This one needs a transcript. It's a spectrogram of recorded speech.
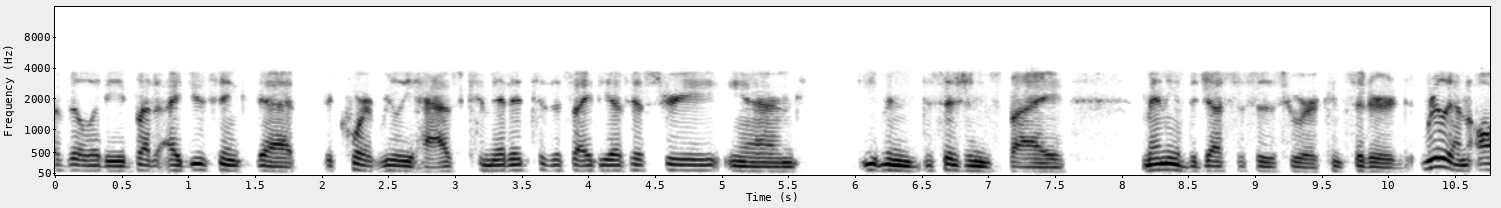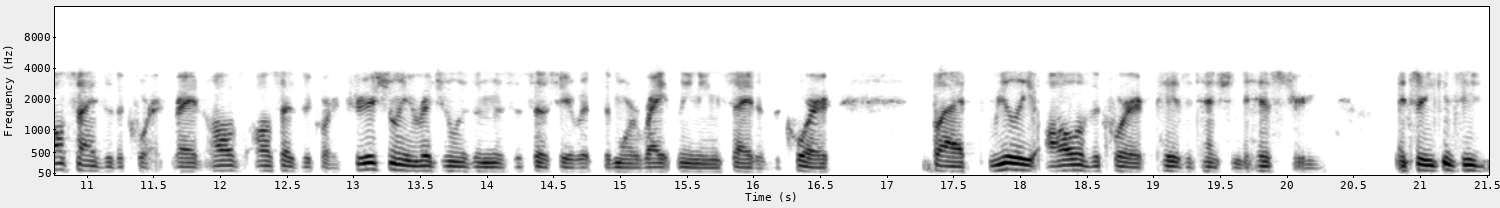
ability, but I do think that the court really has committed to this idea of history and even decisions by many of the justices who are considered really on all sides of the court, right? All, all sides of the court. Traditionally, originalism is associated with the more right leaning side of the court, but really all of the court pays attention to history. And so you can see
